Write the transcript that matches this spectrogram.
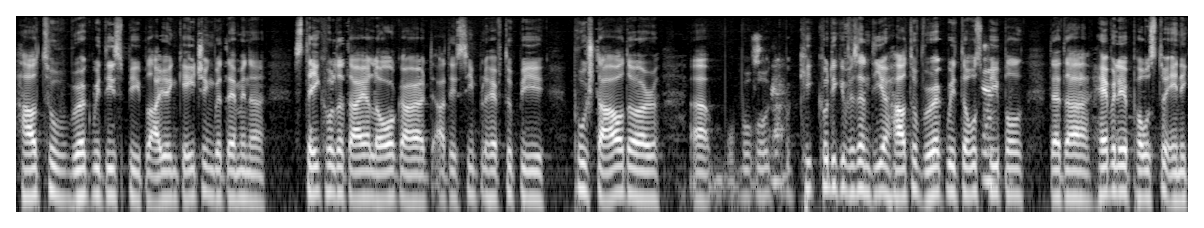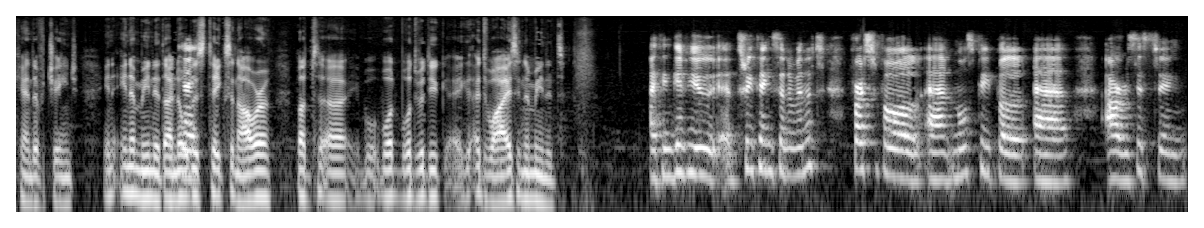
How to work with these people? Are you engaging with them in a stakeholder dialogue, or are they simply have to be pushed out, or could you give us an idea how to work with those yeah. people that are heavily opposed to any kind of change? In, in a minute, I know okay. this takes an hour, but uh, what, what would you advise in a minute? I can give you uh, three things in a minute. First of all, uh, most people uh, are resisting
